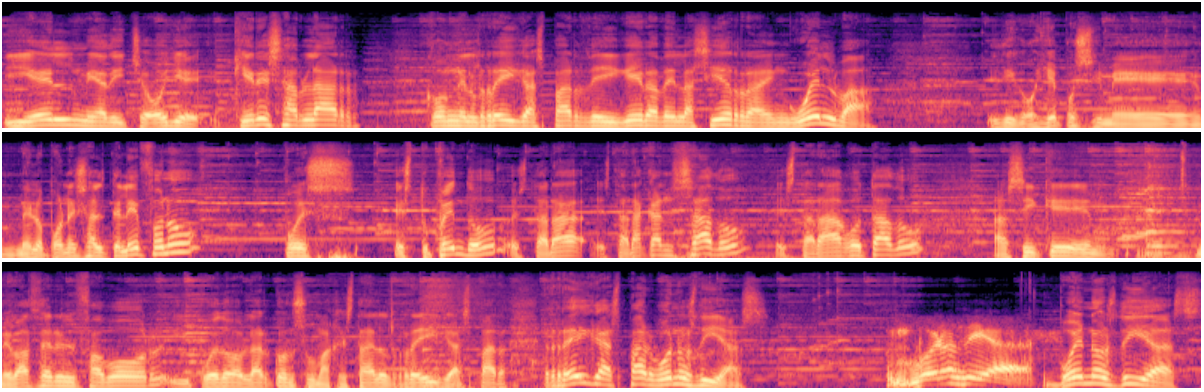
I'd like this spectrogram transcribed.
Y él me ha dicho, oye, ¿quieres hablar con el rey Gaspar de Higuera de la Sierra en Huelva? Y digo, oye, pues si me, me lo pones al teléfono, pues estupendo, estará, estará cansado, estará agotado Así que me va a hacer el favor y puedo hablar con Su Majestad el Rey Gaspar. Rey Gaspar, buenos días. Buenos días. Buenos días,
